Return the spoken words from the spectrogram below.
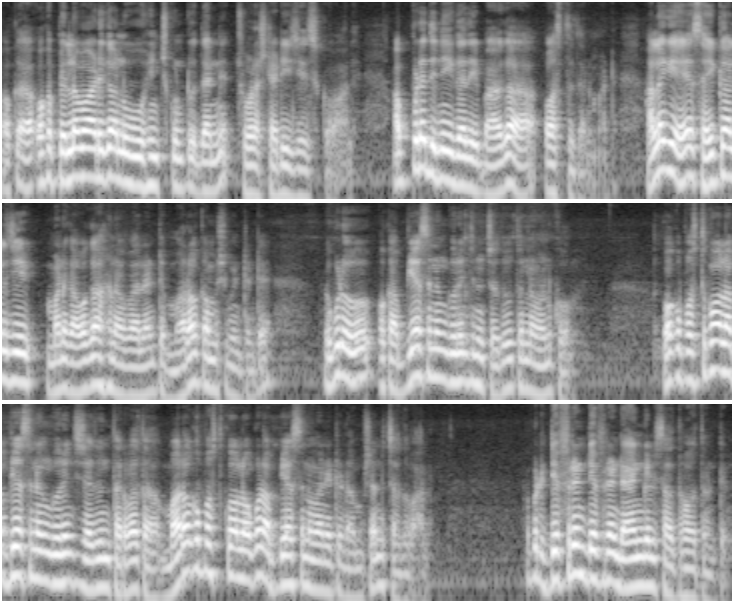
ఒక ఒక పిల్లవాడిగా నువ్వు ఊహించుకుంటూ దాన్ని చూడ స్టడీ చేసుకోవాలి. అప్పుడే నీకు అది బాగా వస్తుంది అనమాట అలాగే సైకాలజీ మనకు అవగాహన అవ్వాలంటే మరొక అంశం ఏంటంటే ఇప్పుడు ఒక అభ్యాసనం గురించి నువ్వు చదువుతున్నావు అనుకో ఒక పుస్తకంలో అభ్యాసనం గురించి చదివిన తర్వాత మరొక పుస్తకంలో కూడా అభ్యాసనం అనేటువంటి అంశాన్ని చదవాలి. అప్పుడు డిఫరెంట్ డిఫరెంట్ యాంగిల్స్ అర్థమవుతుంటాయి.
